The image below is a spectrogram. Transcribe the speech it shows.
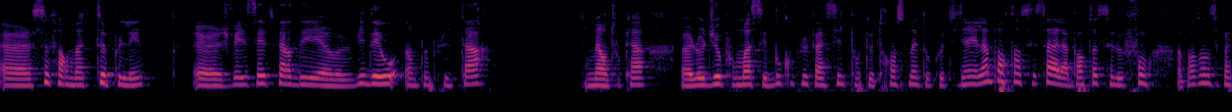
ce format te plaît. Euh, je vais essayer de faire des euh, vidéos un peu plus tard. Mais en tout cas, euh, l'audio pour moi c'est beaucoup plus facile pour te transmettre au quotidien. Et l'important c'est ça, l'important c'est le fond. L'important c'est pas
